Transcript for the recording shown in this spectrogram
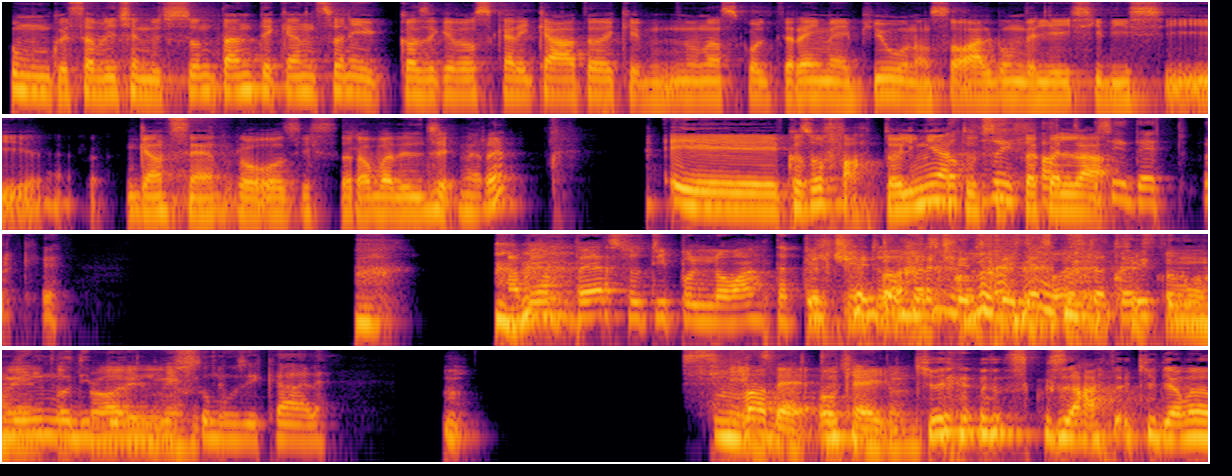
Comunque, stavo dicendo, ci sono tante canzoni, cose che avevo scaricato e che non ascolterei mai più, non so, album degli ACDC, Guns N' Roses, roba del genere. E cosa ho fatto? Ho eliminato tutta fatto? quella... Cosa hai detto? Perché? Abbiamo perso tipo il 90% il 100% degli ascoltatori con un minimo di buon gusto musicale. Sì, Vabbè, esatto, ok, certo. Chi- scusate, chiudiamo la,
